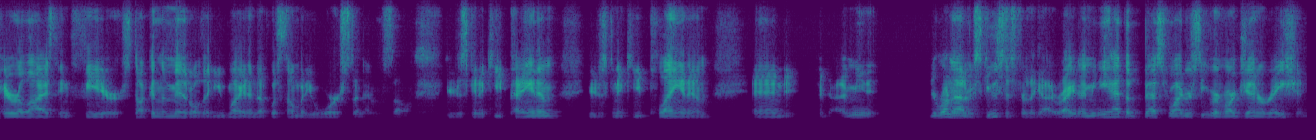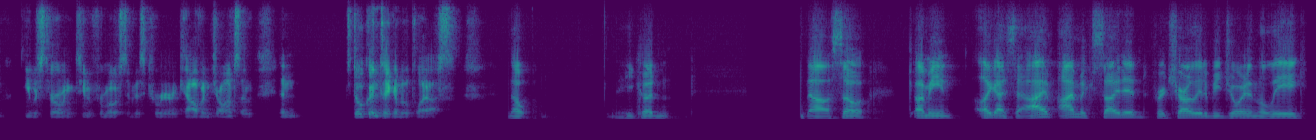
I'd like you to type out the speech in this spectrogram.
paralyzed in fear, stuck in the middle that you might end up with somebody worse than him. So you're just going to keep paying him. You're just going to keep playing him. And I mean, you're running out of excuses for the guy, right? I mean, he had the best wide receiver of our generation he was throwing to for most of his career in Calvin Johnson, and still couldn't take him to the playoffs. Nope, he couldn't. No, so I mean, like I said, I'm I'm excited for Charley to be joining the league.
